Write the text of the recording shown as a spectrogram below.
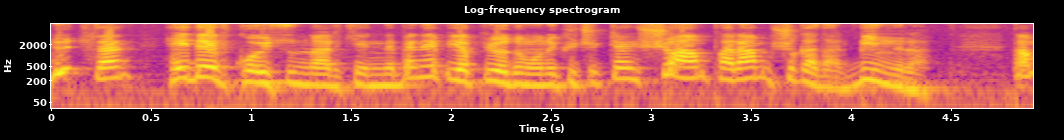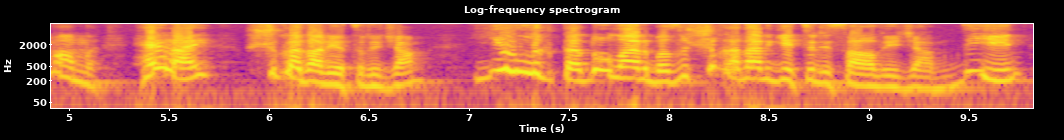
lütfen hedef koysunlar kendine. Ben hep yapıyordum onu küçükken. Şu an param şu kadar 1000 lira. Tamam mı? Her ay şu kadar yatıracağım. Yıllıkta dolar bazı şu kadar getiri sağlayacağım deyin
